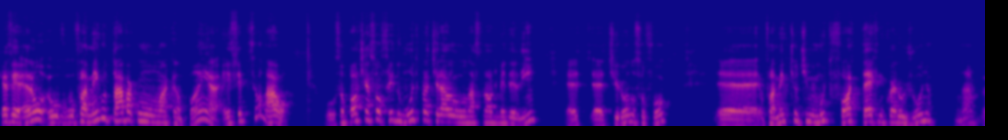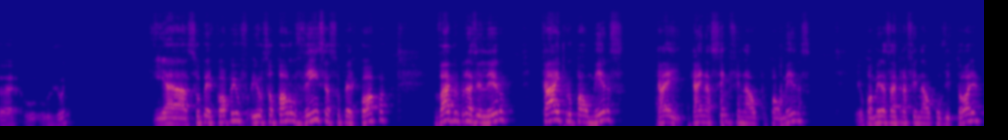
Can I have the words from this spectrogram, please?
Quer dizer, era um, o, o Flamengo estava com uma campanha excepcional. O São Paulo tinha sofrido muito para tirar o Nacional de Medellín, é, é, tirou no sufoco. É, o Flamengo tinha um time muito forte, técnico era o Júnior, né? É, o, o Júnior. E a Supercopa e o, e o, São Paulo vence a Supercopa, vai para o Brasileiro, cai para o Palmeiras, cai, cai na semifinal para o Palmeiras. E o Palmeiras vai para a final com vitória.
